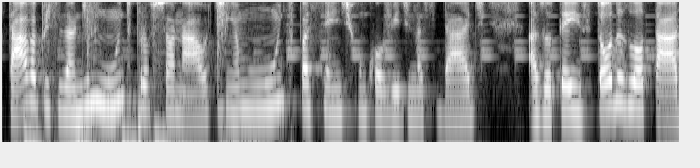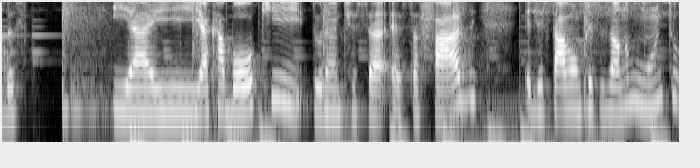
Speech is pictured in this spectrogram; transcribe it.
estava precisando de muito profissional, tinha muito paciente com Covid na cidade, as UTIs todas lotadas. E aí acabou que durante essa, essa fase eles estavam precisando muito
